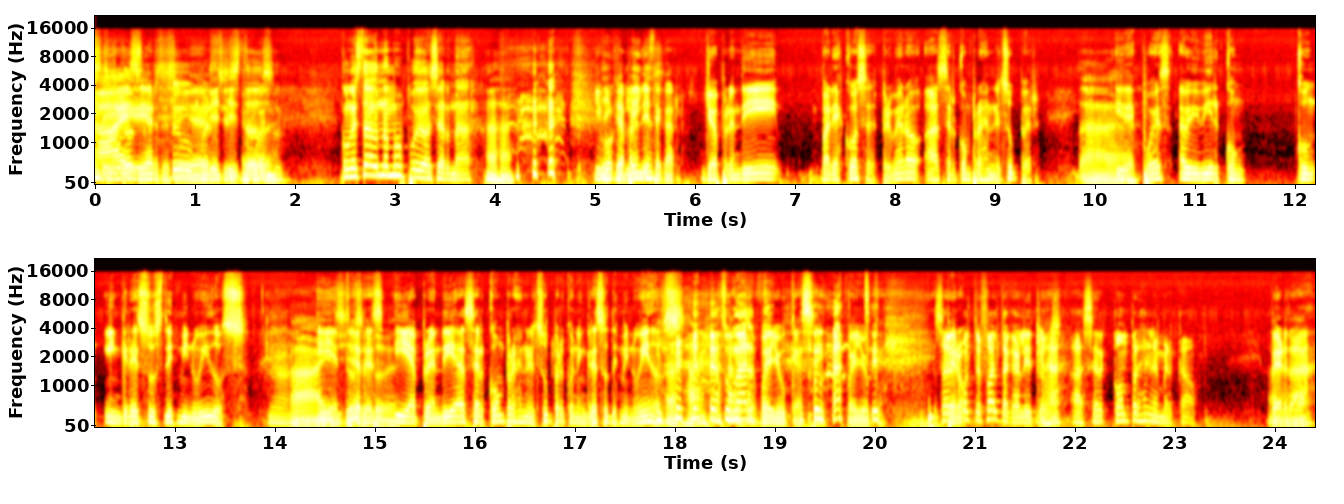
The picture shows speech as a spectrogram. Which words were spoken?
Ah, es cierto, ese súper video. Chistoso. chistoso. Con esta no hemos podido hacer nada. Ajá. ¿Y vos qué aprendiste, Carlos? Yo aprendí varias cosas. Primero a hacer compras en el súper Ah. y después a vivir con, con ingresos disminuidos. Ah, y es entonces cierto. y aprendí a hacer compras en el súper con ingresos disminuidos. Ajá. Es un arte. Fue yuca, sí, fue yuca. ¿Sabes Pero- cuál te falta, Carlitos? Ajá. Hacer compras en el mercado. ¿Verdad?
